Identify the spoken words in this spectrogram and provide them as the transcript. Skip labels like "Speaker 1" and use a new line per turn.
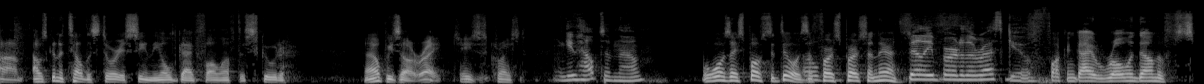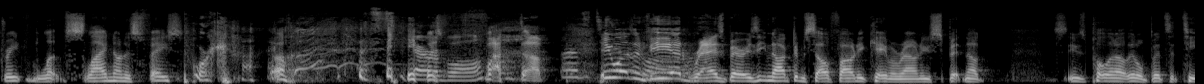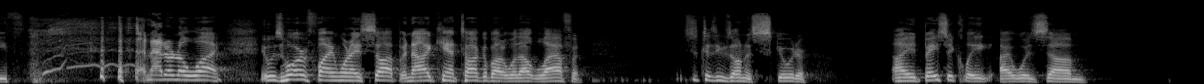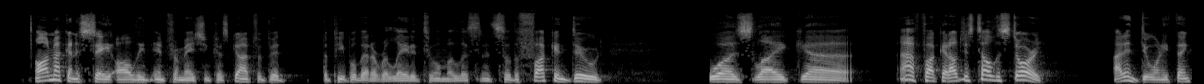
um, I was going to tell the story of seeing the old guy fall off the scooter. I hope he's all right. Jesus Christ.
You helped him though.
Well, what was I supposed to do? I was the first person there.
Billy Burr of the rescue.
Fucking guy rolling down the street, sliding on his face.
Poor guy.
He was
Terrible.
fucked up. He wasn't. He had raspberries. He knocked himself out. He came around. He was spitting out. He was pulling out little bits of teeth. and I don't know why. It was horrifying when I saw it, but now I can't talk about it without laughing. Just because he was on a scooter. I had basically, I was. Um, oh, I'm not going to say all the information because God forbid the people that are related to him are listening. So the fucking dude was like, uh, ah, fuck it. I'll just tell the story. I didn't do anything.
